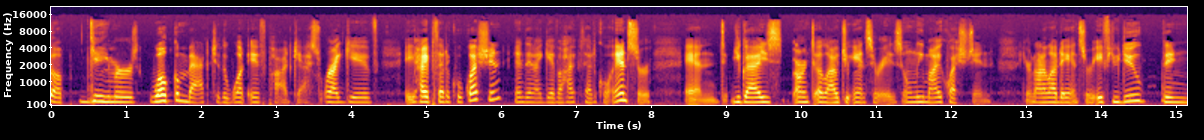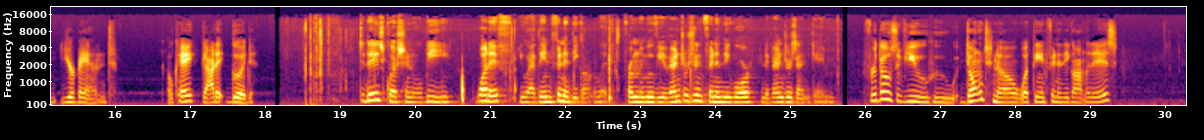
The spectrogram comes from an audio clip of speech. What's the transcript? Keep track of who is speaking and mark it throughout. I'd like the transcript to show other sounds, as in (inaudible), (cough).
Speaker 1: Up, gamers? Welcome back to the What If podcast, where I give a hypothetical question and then I give a hypothetical answer. And you guys aren't allowed to answer it. It's only my question. You're not allowed to answer. If you do, then you're banned. Okay? Got it? Good. Today's question will be What if you had the Infinity Gauntlet from the movie Avengers Infinity War and Avengers Endgame? For those of you who don't know what the Infinity Gauntlet is,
